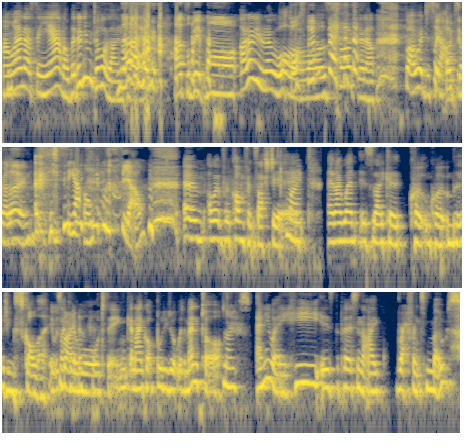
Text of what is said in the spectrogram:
I went to Seattle. They didn't even talk like that. no, that's a bit more. I don't even know what Boston? that was. Fucking hell. But I went to It's Seattle. Bugsy for- Malone. Seattle. Seattle. um, I went for a conference last year, Right. and I went as like a quote unquote emerging scholar. It was like Right, an okay. award thing, and I got buddied up with a mentor. nice. Anyway, he is the person that I reference most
